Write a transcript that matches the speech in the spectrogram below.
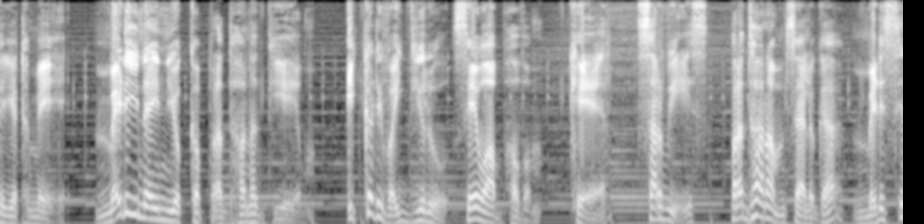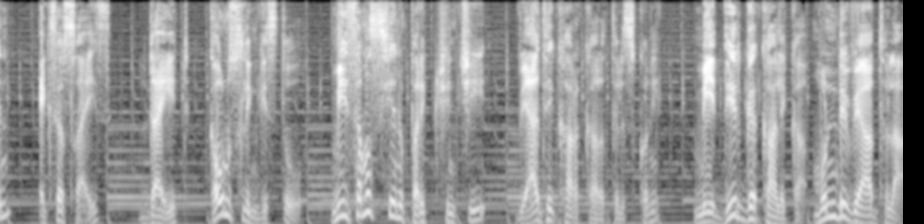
చెయ్యటమే మెడినైన్ యొక్క ప్రధాన ధ్యేయం. ఇక్కడి వైద్యులు సేవాభావం కేర్ సర్వీస్ ప్రధాన అంశాలుగా మెడిసిన్ ఎక్సర్సైజ్ డైట్ కౌన్సిలింగ్ ఇస్తూ మీ సమస్యను పరీక్షించి వ్యాధి కారకాలు తెలుసుకొని మీ దీర్ఘకాలిక ముండి వ్యాధుల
